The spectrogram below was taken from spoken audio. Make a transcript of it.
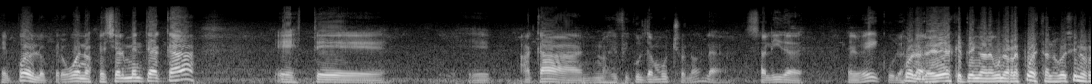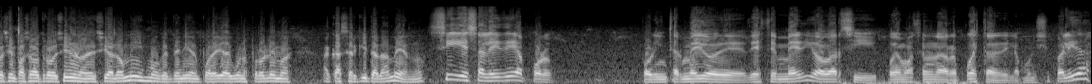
del pueblo. Pero bueno, especialmente acá, este, eh, acá nos dificulta mucho ¿no? la salida del vehículo. Bueno, la idea es que tengan alguna respuesta. Los vecinos, recién pasó otro vecino, nos decía lo mismo, que tenían por ahí algunos problemas acá cerquita también, ¿no? Sí, esa es la idea por, por intermedio de, este medio, a ver si podemos hacer una respuesta de la municipalidad.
